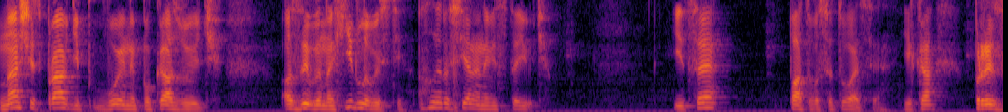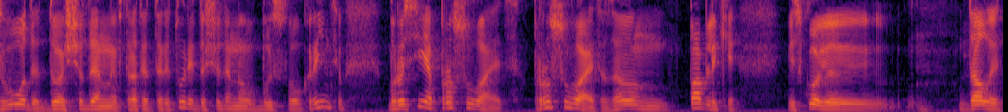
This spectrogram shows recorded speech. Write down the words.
Наші справді воїни показують ази винахідливості, але росіяни не відстають. І це патова ситуація, яка призводить до щоденної втрати території, до щоденного вбивства українців, бо Росія просувається. Просувається. За пабліки військові е, дали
